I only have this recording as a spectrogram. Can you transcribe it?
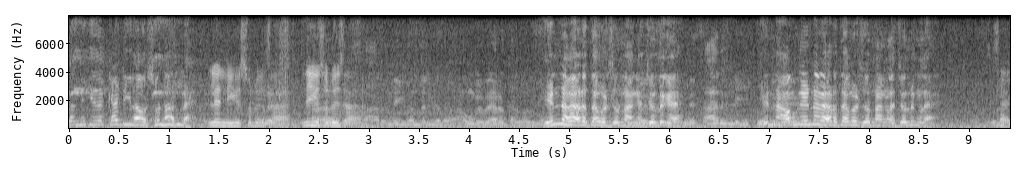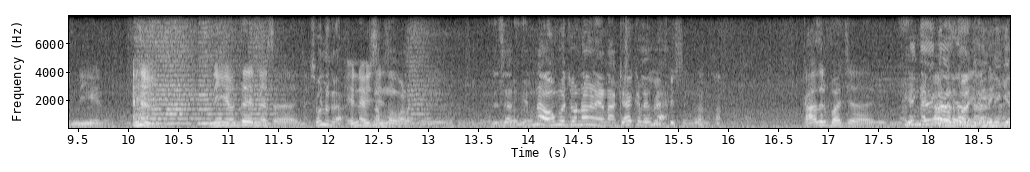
சார் நீங்கள் இதை கேட்டீங்களா? அவர் சொன்னார்ல. இல்லை நீங்கள் சொல்லுங்கள் சார். நீங்கள் சொல்லுங்கள் சார். சார் இன்னைக்கு வந்திருக்காரு அவங்க வேற தகவல் என்ன வேற தகவல் சொன்னாங்க? சொல்லுங்க. இந்த சார் இன்னைக்கு என்ன அவங்க என்ன வேற தகவல் சொன்னாங்களா? சொல்லுங்களேன். சார் நீங்கள் நீங்கள் வந்து என்ன சார்? சொல்லுங்க. என்ன விஷயம்? வழக்கு இது சார் என்ன அவங்க சொன்னாங்க நான் கேட்கல காதல் பாஜா என்ன சார்? இன்னைக்கு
